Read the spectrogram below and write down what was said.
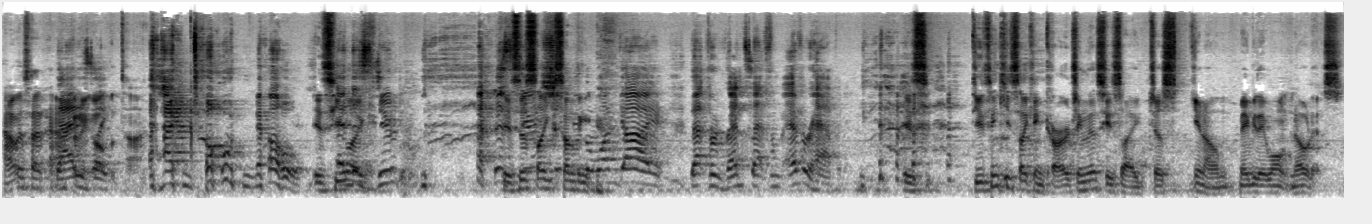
How is that That happening is all like the time? I don't know. Is he and like- this dude? Is this like something- The one guy that prevents that from ever happening. Is do you think he's like encouraging this? He's like just you know maybe they won't notice.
